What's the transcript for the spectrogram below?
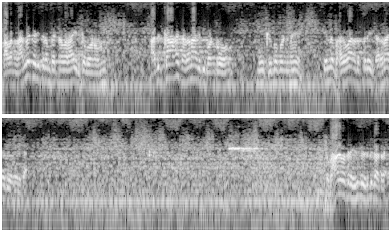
அவன் நல்ல சரித்திரம் பெற்றவராய் இருக்க வேணும். அதுக்காக சரணாகதி பண்றோம். நீ கிருப பண்ணு என்று பகவான் இடத்துல சரணாகதி பண்ணிருக்க பாகவத்துல இருக்கு எடுத்து காட்டுறேன்.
